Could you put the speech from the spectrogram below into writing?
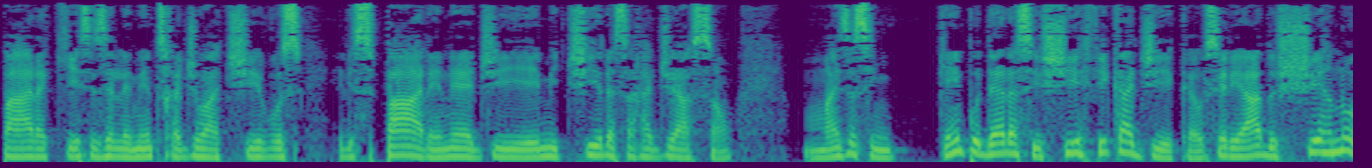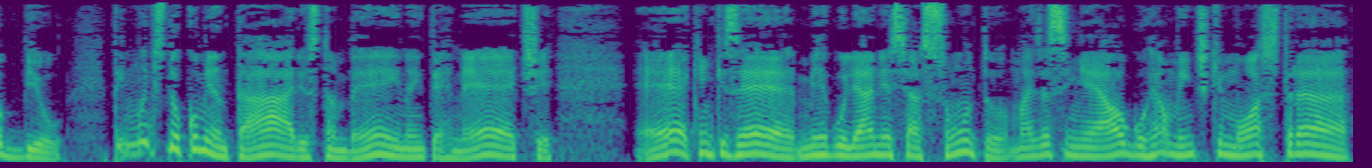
para que esses elementos radioativos eles parem né, de emitir essa radiação. Mas assim, quem puder assistir, fica a dica, o seriado Chernobyl. Tem muitos documentários também na internet. É, quem quiser mergulhar nesse assunto, mas assim, é algo realmente que mostra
